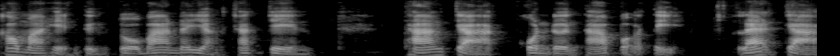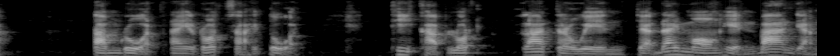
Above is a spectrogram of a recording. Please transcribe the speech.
เข้ามาเห็นถึงตัวบ้านได้อย่างชัดเจน ทั้งจากคนเดินเท้าปกติ และจากตำรวจในรถสายตรวจ ที่ขับรถลาดตระเวนจะได้มองเห็นบ้านอย่าง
